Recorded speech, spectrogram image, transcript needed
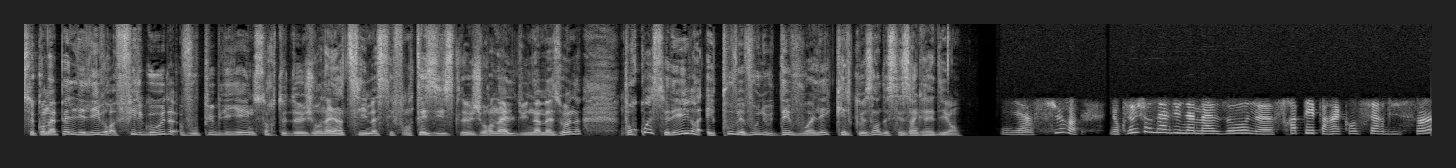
Ce qu'on appelle les livres feel good, vous publiez une sorte de journal intime assez fantaisiste, le journal d'une Amazon. Pourquoi ce livre et pouvez-vous nous dévoiler quelques-uns de ses ingrédients? Bien sûr. Donc le journal d'une Amazon euh, frappé par un cancer du sein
